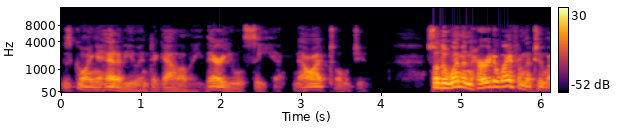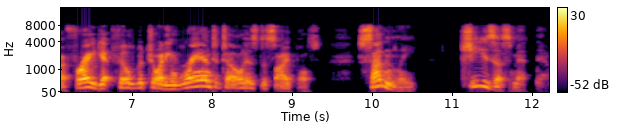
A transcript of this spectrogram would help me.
is going ahead of you into Galilee. There you will see him. Now I've told you. So the women hurried away from the tomb, afraid yet filled with joy. He ran to tell his disciples. Suddenly, Jesus met them.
